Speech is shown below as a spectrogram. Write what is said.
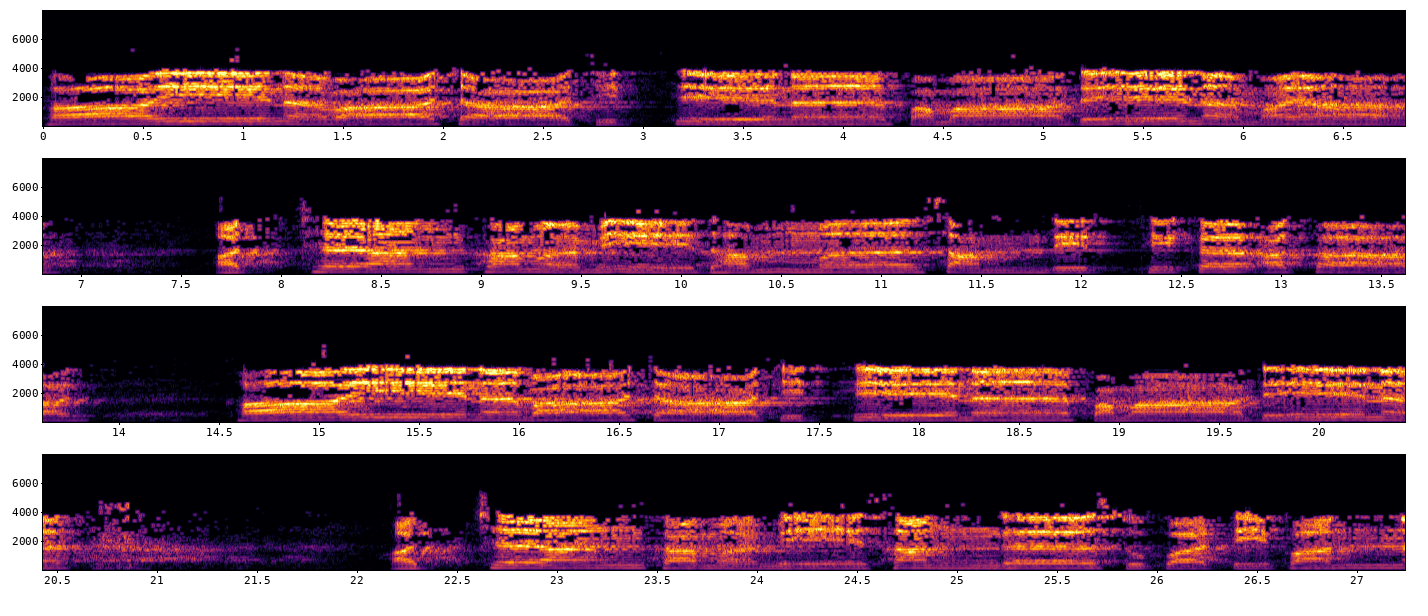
කායේන වාචා චිත්තේන පමාදේන මයා අච්ඡයං කමමේ ධම්ම සම්දිත්තික අකාල් කායේන වාචා චිත්තේන පමාදේන අච්ඡයං කමමේ සංඝ සුපටිපන්න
